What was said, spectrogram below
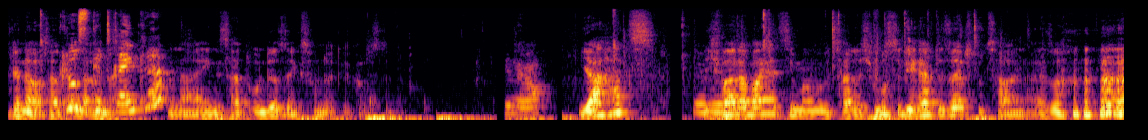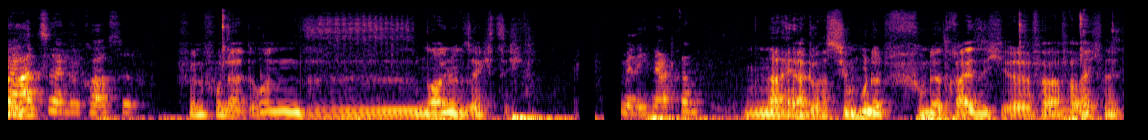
Genau, es hat Plus unter, Getränke. Nein, es hat unter 600 gekostet. Genau. Ja, hat's. Ich Mhm. war dabei, als die Mama bezahlt hat. Ich musste die Hälfte selbst bezahlen. Also Wie hat es denn gekostet? 569. Bin ich nah drin. Naja, du hast dich um 100, 130 äh, ver verrechnet.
